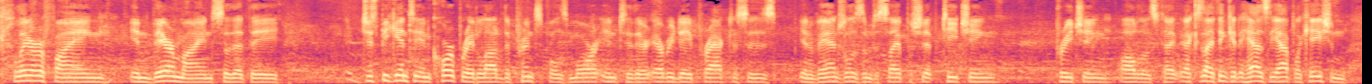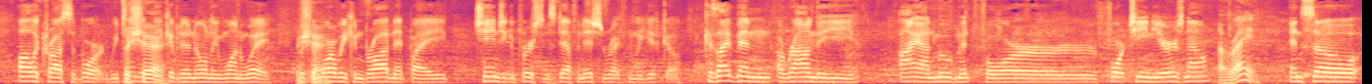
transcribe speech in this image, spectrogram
clarifying in their minds so that they just begin to incorporate a lot of the principles more into their everyday practices in evangelism, discipleship, teaching, preaching, all those types. Because I think it has the application all across the board. We For tend sure. to think of it in only one way, but sure. the more we can broaden it by changing a person's definition right from the get-go. Because I've been around the ION movement for 14 years now. All right. And so,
